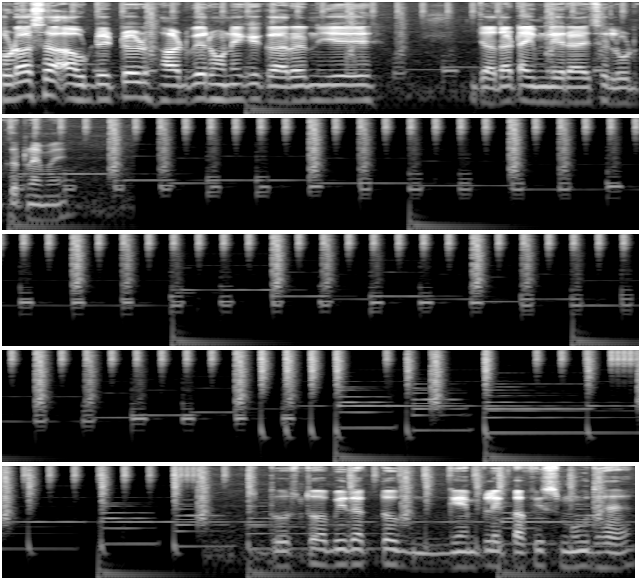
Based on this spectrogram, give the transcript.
थोड़ा सा आउटडेटेड हार्डवेयर होने के कारण ये ज़्यादा टाइम ले रहा है इसे लोड करने में। दोस्तों, अभी तक तो गेम प्ले काफ़ी स्मूथ है।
